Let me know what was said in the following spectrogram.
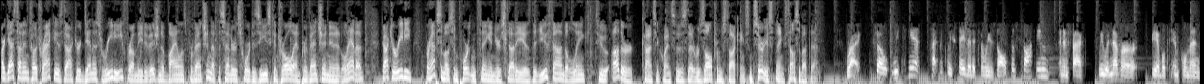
Our guest on InfoTrack is Dr. Dennis Reidy from the Division of Violence Prevention at the Centers for Disease Control and Prevention in Atlanta. Dr. Reidy, perhaps the most important thing in your study is that you found a link to other consequences that result from stalking, some serious things. Tell us about that. Right. So we can't technically say that it's a result of stalking, and in fact, we would never be able to implement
